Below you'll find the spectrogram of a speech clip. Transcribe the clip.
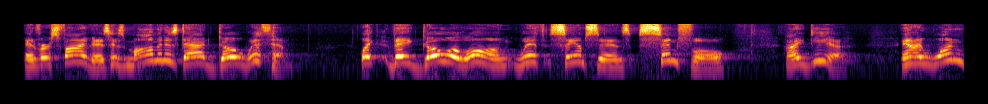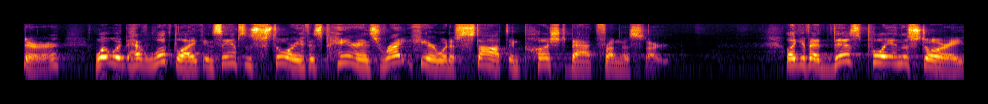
in verse 5 is his mom and his dad go with him. Like they go along with Samson's sinful idea. And I wonder what would have looked like in Samson's story if his parents right here would have stopped and pushed back from the start. Like, if at this point in the story,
